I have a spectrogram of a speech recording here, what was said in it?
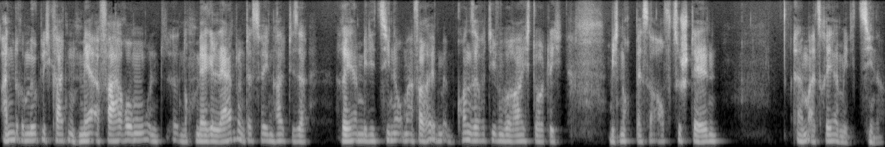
andere Möglichkeiten und mehr Erfahrungen und äh, noch mehr gelernt und deswegen halt dieser Reha-Mediziner, um einfach im, im konservativen Bereich deutlich mich noch besser aufzustellen ähm, als Reha-Mediziner.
